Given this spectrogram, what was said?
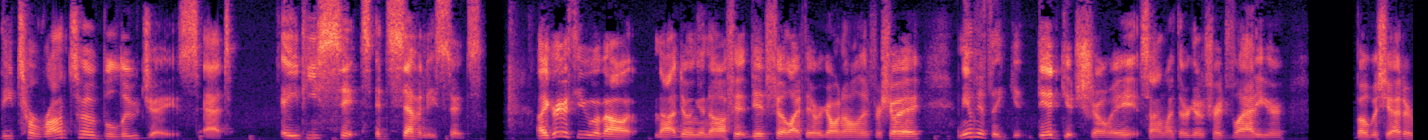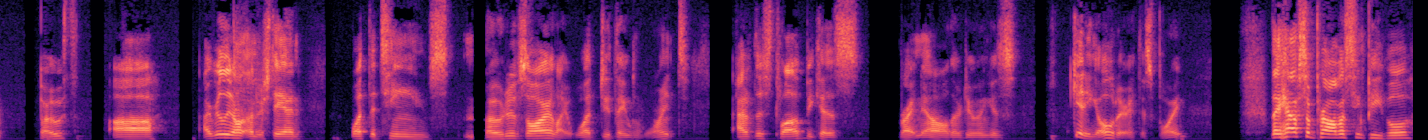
the Toronto Blue Jays at 86 and 76. I agree with you about not doing enough. It did feel like they were going all in for Shohei. And even if they get, did get Shohei, it sounded like they were going to trade Vladdy or Bo or both. Uh, I really don't understand what the team's motives are. Like, what do they want out of this club? Because right now, all they're doing is getting older at this point. They have some promising people.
